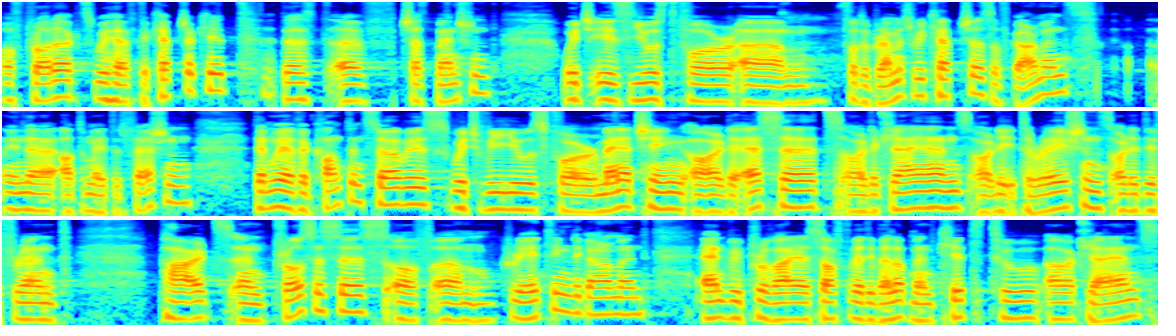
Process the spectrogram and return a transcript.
of products. We have the capture kit that I've just mentioned, which is used for um, photogrammetry captures of garments in an automated fashion. Then we have a content service, which we use for managing all the assets, all the clients, all the iterations, all the different parts and processes of um, creating the garment. And we provide a software development kit to our clients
